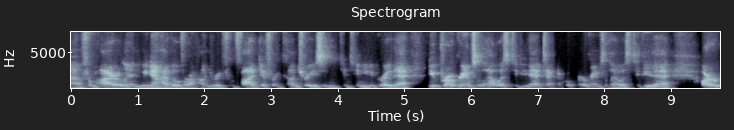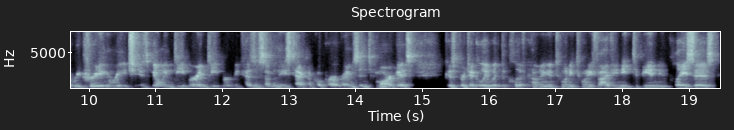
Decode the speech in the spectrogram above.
uh, from Ireland. We now have over 100 from five different countries, and we continue to grow that. New programs allow us to do that. Technical programs allow us to do that. Our recruiting reach is going deeper and deeper because of some of these technical programs into markets, because particularly with the cliff coming in 2025, you need to be in new places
